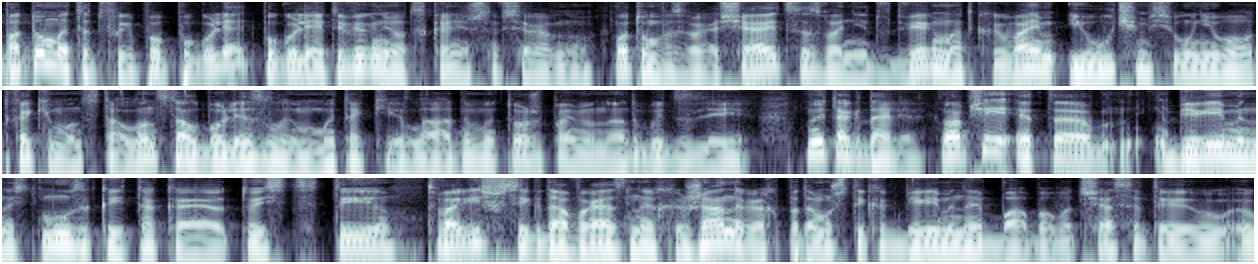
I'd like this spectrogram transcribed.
Потом этот фрипоп погуляет, погуляет и вернется, конечно, все равно. Вот он возвращается, звонит в дверь, мы открываем и учимся у него. Вот каким он стал? Он стал более злым. Мы такие, ладно, мы тоже поймем, надо быть злее. Ну и так далее. Но вообще это беременность музыкой такая. То есть ты творишь всегда в разных жанрах, потому что ты как беременная баба. Вот сейчас это э,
